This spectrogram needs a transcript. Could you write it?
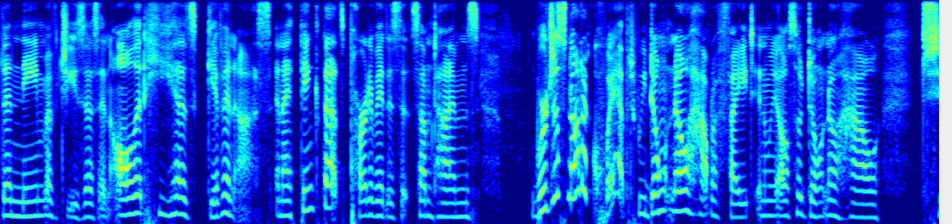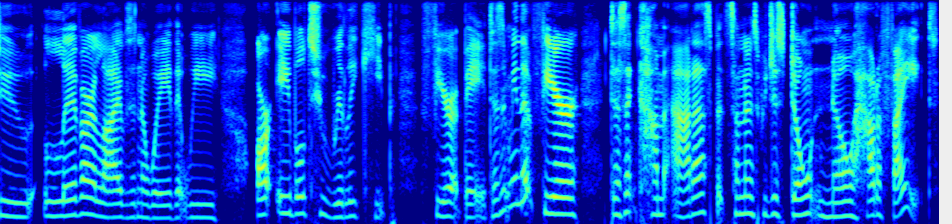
the name of Jesus and all that he has given us. And I think that's part of it is that sometimes we're just not equipped. We don't know how to fight, and we also don't know how to live our lives in a way that we are able to really keep fear at bay. It doesn't mean that fear doesn't come at us, but sometimes we just don't know how to fight.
